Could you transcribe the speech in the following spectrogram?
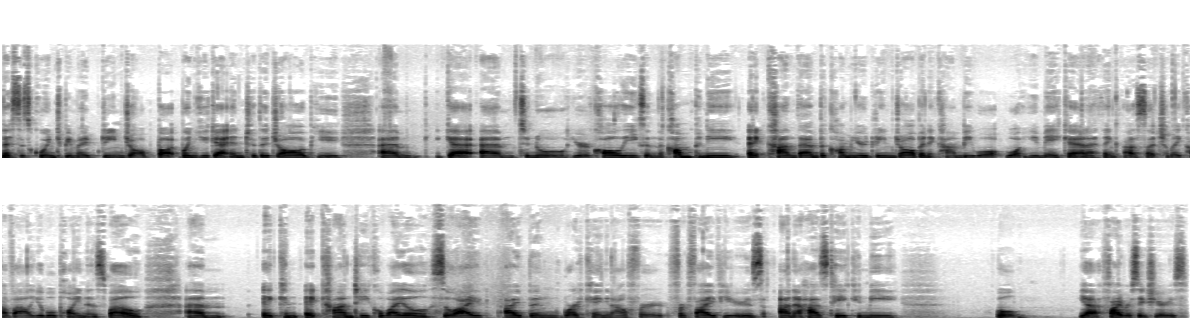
this is going to be my dream job but when you get into the job you um get um to know your colleagues in the company it can then become your dream job and it can be what what you make it and i think that's such like a valuable point as well. Um it can it can take a while. So i i've been working now for for 5 years and it has taken me well yeah 5 or 6 years.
